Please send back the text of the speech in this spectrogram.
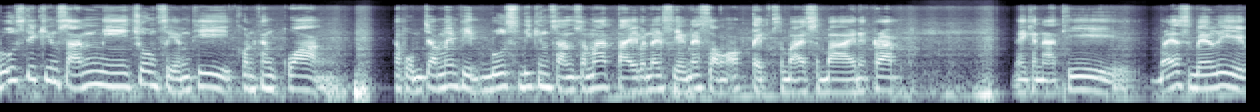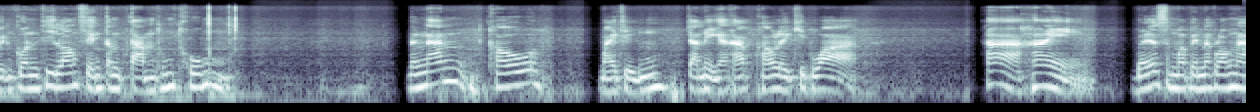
Bruce Dickinson มีช่วงเสียงที่ค่อนข้างกว้าง ถ้าผมจำไม่ผิด Bruce Dickinson สามารถไต่บันไดเสียงได้ 2 octave สบายๆนะครับ ในขณะที่ Blaze Bayley เป็นคนที่ร้องเสียงต่ำๆทุ้มๆ ดังนั้นเขาหมายถึง Janick ครับ เขาเลยคิดว่า ถ้าให้ Blaze มาเป็นนักร้องน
